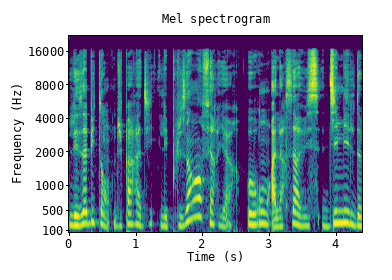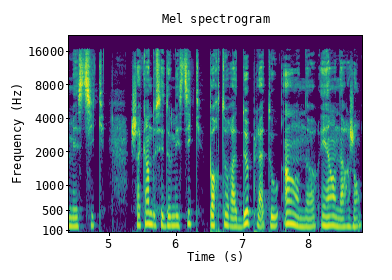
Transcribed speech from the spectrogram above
Les habitants du paradis les plus inférieurs auront à leur service dix mille domestiques. Chacun de ces domestiques portera deux plateaux, un en or et un en argent.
